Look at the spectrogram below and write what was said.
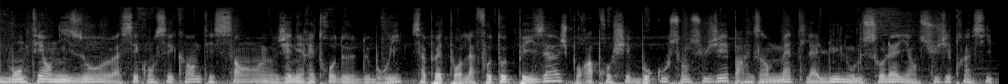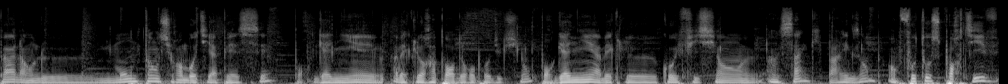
montées en ISO assez conséquentes et sans euh, générer trop de, de bruit. Ça peut être pour de la photo de paysage, pour approcher beaucoup son sujet, par exemple mettre la lune ou le soleil en sujet principal en le montant sur un boîtier APS-C pour gagner avec le rapport de reproduction, pour gagner avec le coefficient 1,5 euh, par exemple. En photo sportive,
